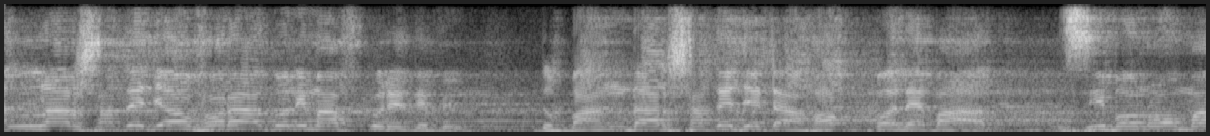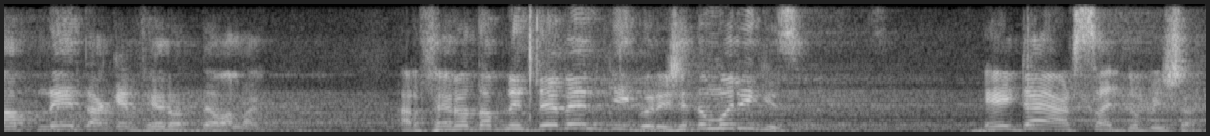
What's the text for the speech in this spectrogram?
আল্লাহর সাথে যে অপরাধ উনি মাফ করে দেবে। তো বান্দার সাথে যেটা হক বলে বাদ, জীবনও মাপ নেই, তাকে ফেরত দেওয়া লাগবে। আর ফেরত আপনি দেবেন কি করে? সে তো মরে গেছে। এইটাই আশ্চর্য বিষয়।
